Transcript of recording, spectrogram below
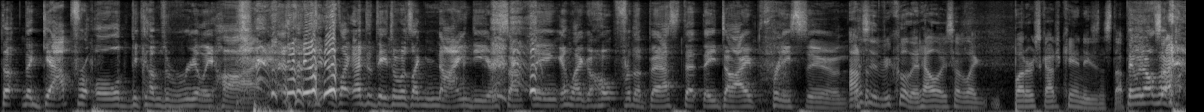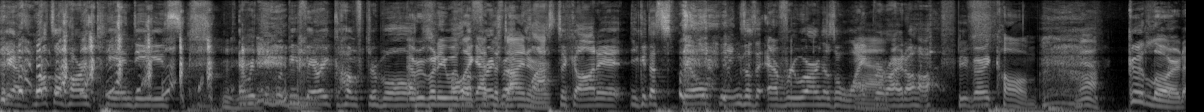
the the gap for old becomes really high. it's like I had to date someone who's like 90 or something, and like hope for the best that they die pretty soon. Honestly, it'd be cool. They'd always have like butterscotch candies and stuff. They would also have yeah, lots of hard candies. Everything would be very comfortable. Everybody would, All like, at fridge the would have diner. plastic on it. You could just spill things as everywhere and just wipe Yeah. it right off. be very calm. Yeah. Good lord.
